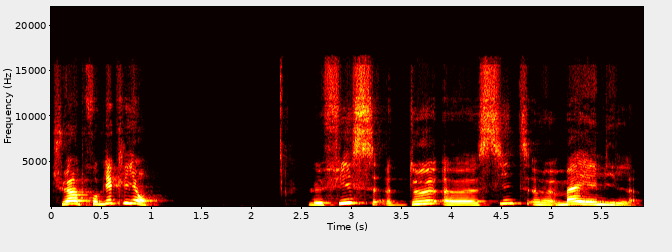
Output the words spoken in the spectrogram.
tu as un premier client. Le fils de euh, Sintma Emile.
